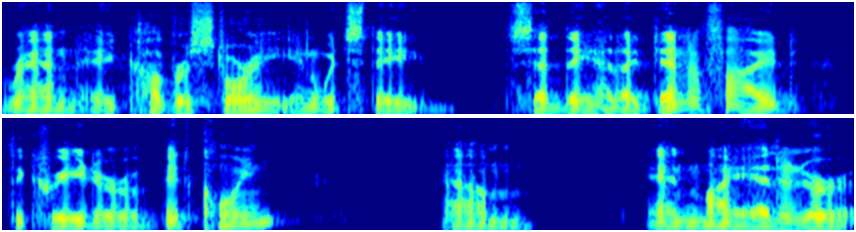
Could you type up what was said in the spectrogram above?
ran a cover story in which they said they had identified the creator of Bitcoin. Um, and my editor,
